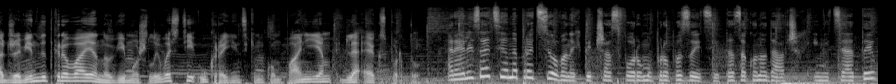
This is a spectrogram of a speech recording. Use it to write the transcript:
адже він відкриває нові можливості українським компаніям для експорту. Реалізація напрацьованих під час форуму пропозицій та законодавчих ініціатив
